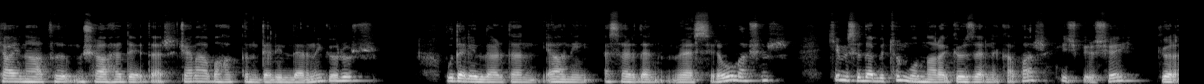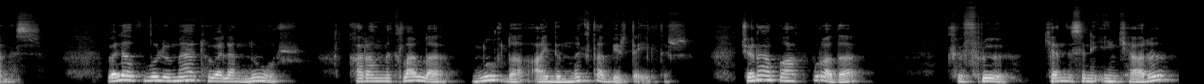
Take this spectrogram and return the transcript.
kainatı müşahede eder, Cenab-ı Hakk'ın delillerini görür. Bu delillerden yani eserden müessire ulaşır. Kimisi de bütün bunlara gözlerini kapar, hiçbir şey göremez. Ve la zulümâtu nur. karanlıklarla nur da aydınlık da bir değildir. Cenab-ı Hak burada küfrü, kendisini inkarı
